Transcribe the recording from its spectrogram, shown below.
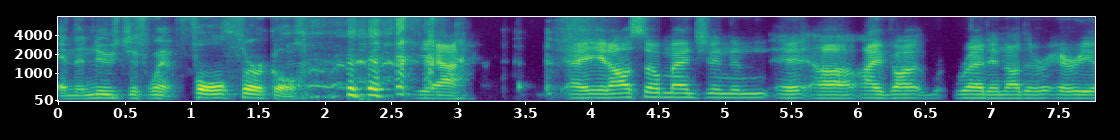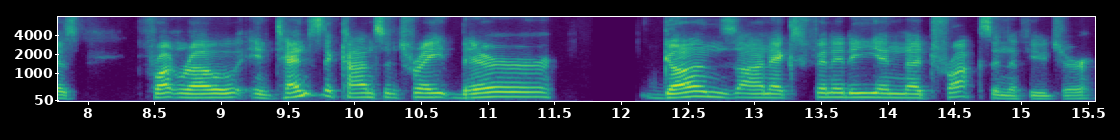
And the news just went full circle. yeah. It also mentioned, and uh, I've uh, read in other areas, front row intends to concentrate their guns on Xfinity and uh, trucks in the future.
